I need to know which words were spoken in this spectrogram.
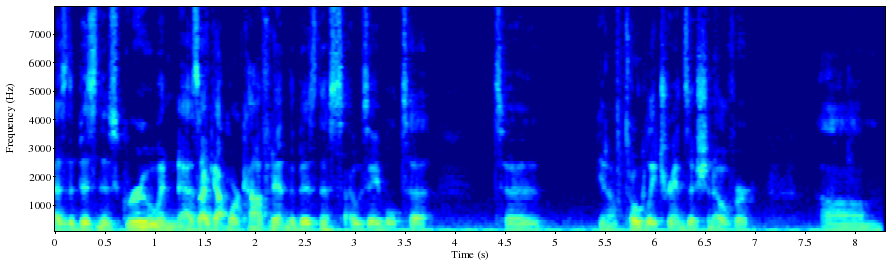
as the business grew and as I got more confident in the business, I was able to, to, you know, totally transition over. Um,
